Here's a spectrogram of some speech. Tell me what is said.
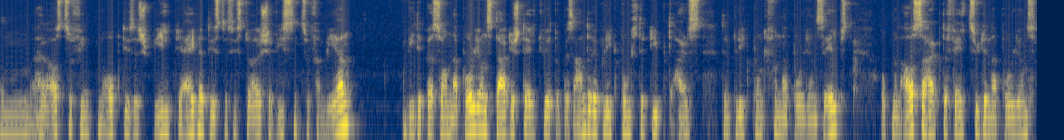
um herauszufinden, ob dieses Spiel geeignet ist, das historische Wissen zu vermehren, wie die Person Napoleons dargestellt wird, ob es andere Blickpunkte gibt als den Blickpunkt von Napoleon selbst, ob man außerhalb der Feldzüge Napoleons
